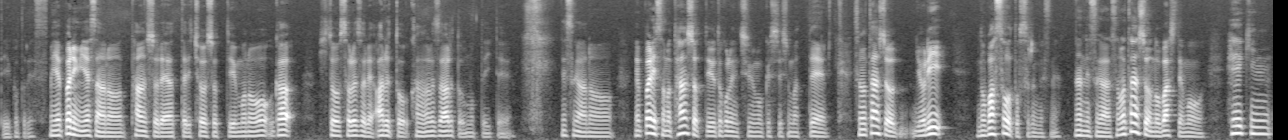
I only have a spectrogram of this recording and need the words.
ていうことです。まあ、やっぱり皆さんあの短所であったり長所っていうものが人それぞれあると必ずあると思っていてですがあのやっぱりその短所っていうところに注目してしまってその短所をより伸ばそうとするんですね。なんですがその短所を伸ばしても平均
